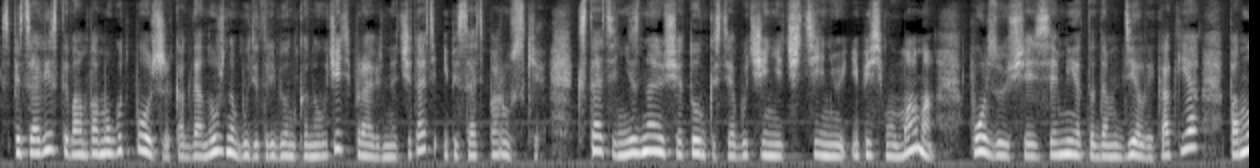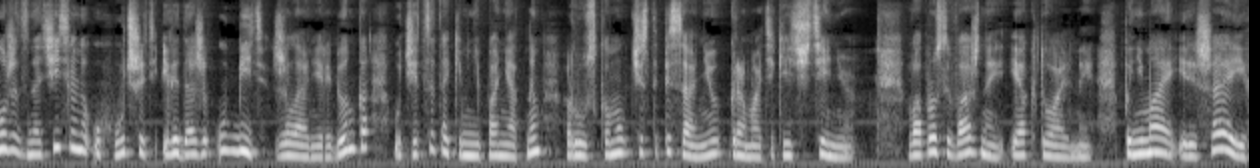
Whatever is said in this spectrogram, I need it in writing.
Специалисты вам помогут позже, когда нужно будет ребенка научить правильно читать и писать по-русски. Кстати, не знающая тонкости обучения чтению и письму мама, пользующаяся методом «делай как я», поможет значительно ухудшить или даже убить желание ребенка учиться таким непонятным русскому чистописанию, грамматике и чтению. Вопросы важные и актуальные. Понимая и решая их,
